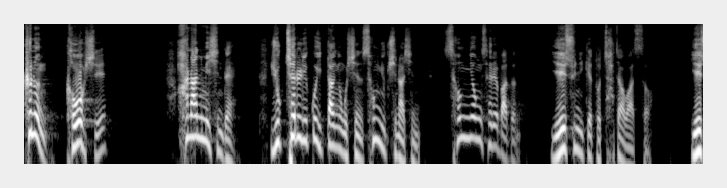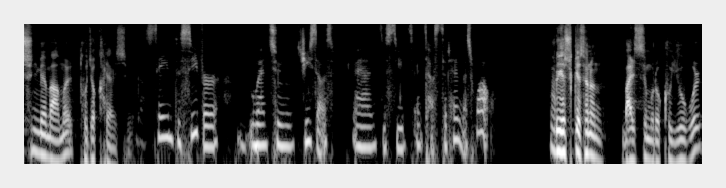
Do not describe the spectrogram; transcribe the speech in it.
그는 겁없이 하나님이신데 육체를 입고 이 땅에 오신 성육신하신 성령 세례 받은 예수님께 또 찾아와서 예수님의 마음을 도적하려 했습니다. The same deceiver went to Jesus and deceived and tested him as well. 우리 예수께서는 말씀으로 그 유혹을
